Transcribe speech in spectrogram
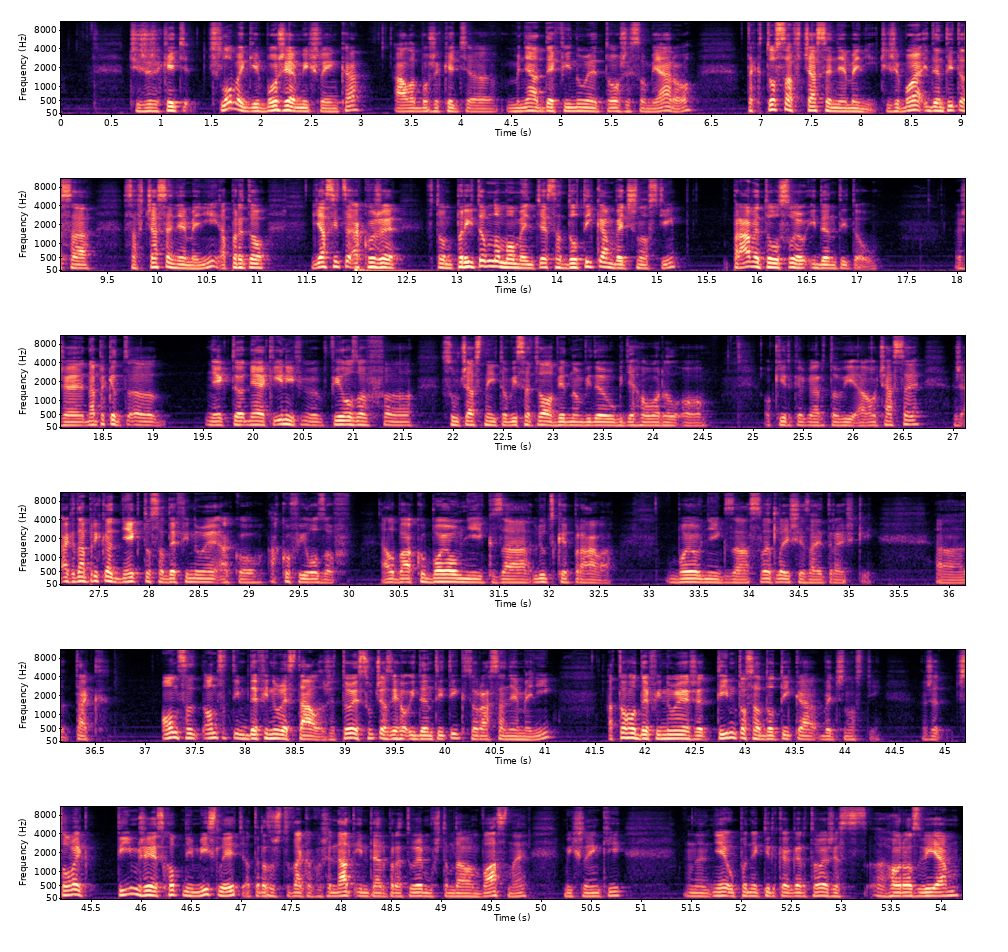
Čiže keď človek je Božia myšlienka, alebo že keď e, mňa definuje to, že som Jaro, tak to sa v čase nemení. Čiže moja identita sa, sa v čase nemení a preto ja síce akože v tom prítomnom momente sa dotýkam väčšnosti práve tou svojou identitou. Že napríklad uh, niekto, nejaký iný filozof uh, súčasný to vysvetľoval v jednom videu, kde hovoril o, o Kierkegaardovi a o čase, že ak napríklad niekto sa definuje ako, ako filozof alebo ako bojovník za ľudské práva, bojovník za svetlejšie zajtrajšky, uh, tak on sa, on sa tým definuje stále, že to je súčasť jeho identity, ktorá sa nemení a toho definuje, že týmto sa dotýka väčšnosti. Že človek tým, že je schopný myslieť, a teraz už to tak akože nadinterpretujem, už tam dávam vlastné myšlienky, nie úplne Kierkegaardové, že ho rozvíjam,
